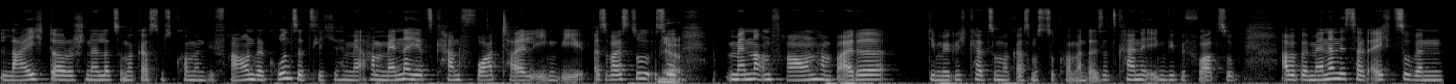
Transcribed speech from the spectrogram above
leichter oder schneller zum Orgasmus kommen wie Frauen, weil grundsätzlich haben Männer jetzt keinen Vorteil irgendwie. Also weißt du, so Ja. Männer und Frauen haben beide die Möglichkeit zum Orgasmus zu kommen. Da ist jetzt keine irgendwie bevorzugt. Aber bei Männern ist halt echt so, wenn,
